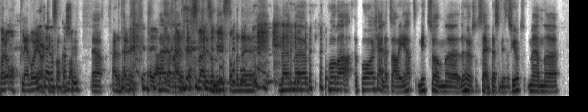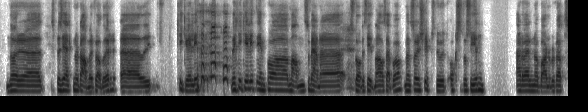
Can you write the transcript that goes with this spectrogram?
Bare oppleve å gjøre ting sammen. Da. Ja, Er det det, vi, Ja. det er det er det, det som er liksom visdommen? Det, Men uh, på, da, på kjærlighetsavhengighet mitt sånn, uh, Det høres sånn sempessimistisk ut, men uh, når, spesielt når damer føder eh, kikker vi litt, Det kikker litt inn på mannen som gjerne står ved siden av og ser på, men så slippes det ut oksytocin er det vel når barnet blir født.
